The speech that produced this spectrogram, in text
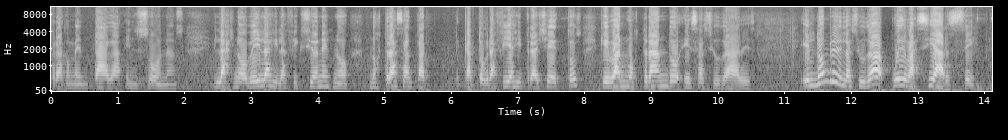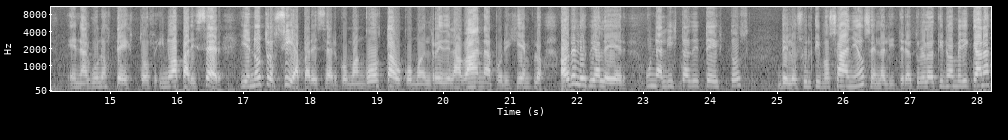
fragmentada en zonas. Las novelas y las ficciones nos trazan cartografías y trayectos que van mostrando esas ciudades. El nombre de la ciudad puede vaciarse en algunos textos y no aparecer, y en otros sí aparecer, como Angosta o como El Rey de La Habana, por ejemplo. Ahora les voy a leer una lista de textos de los últimos años en la literatura latinoamericana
